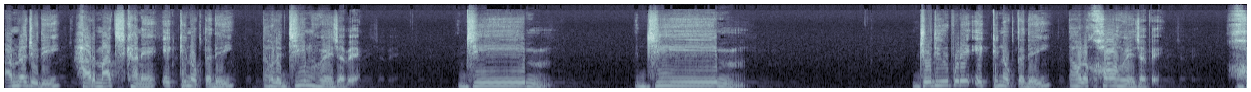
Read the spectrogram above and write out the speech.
আমরা যদি হার মাঝখানে একটি নোক্তা দেই, তাহলে জিম হয়ে যাবে। Gym gym. যদি উপরে একটি নোক্তা দেই, তাহলে খ হয়ে যাবে। খ।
